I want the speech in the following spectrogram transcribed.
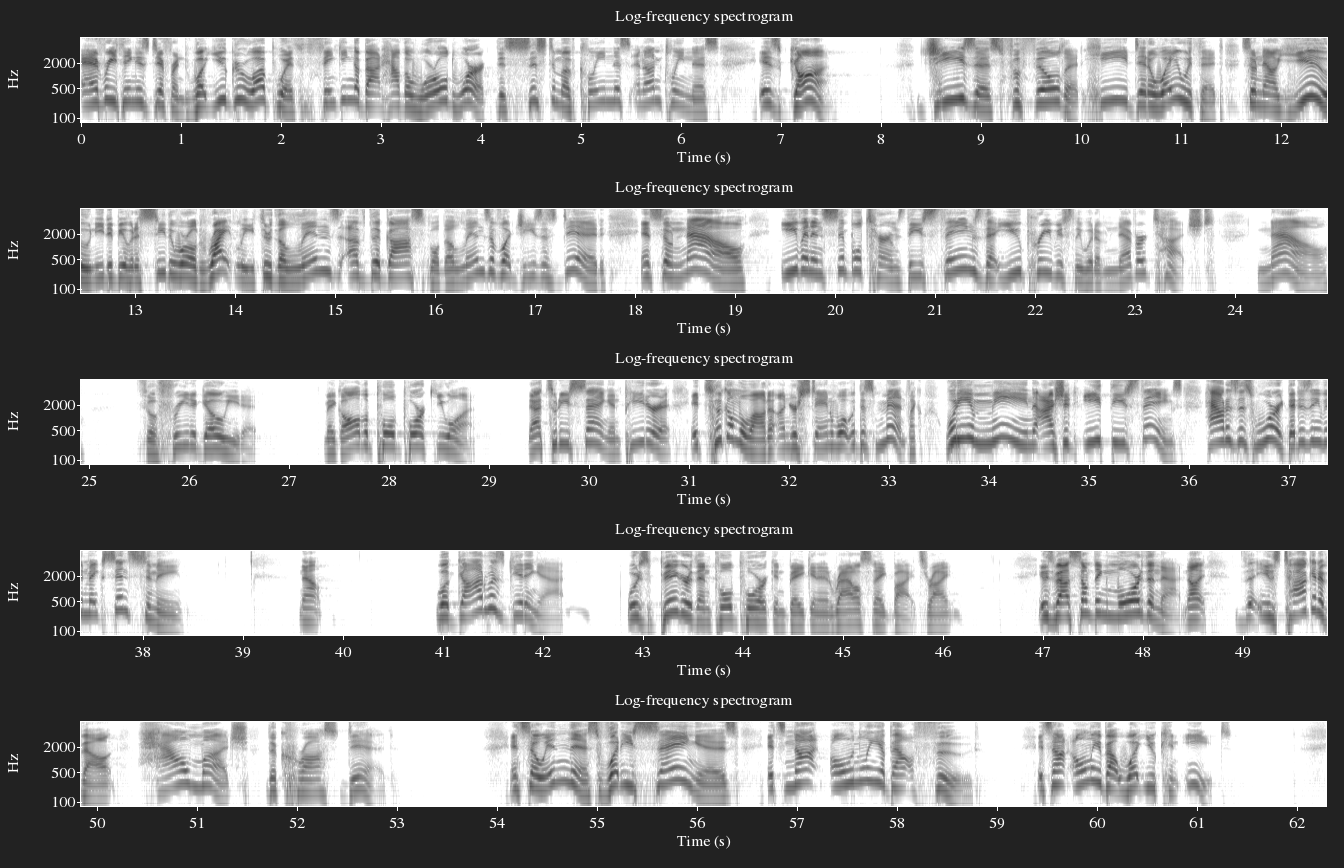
Everything is different. What you grew up with, thinking about how the world worked, this system of cleanness and uncleanness, is gone. Jesus fulfilled it. He did away with it. So now you need to be able to see the world rightly through the lens of the gospel, the lens of what Jesus did. And so now, even in simple terms, these things that you previously would have never touched, now feel free to go eat it. Make all the pulled pork you want. That's what he's saying. And Peter, it took him a while to understand what this meant. Like, what do you mean I should eat these things? How does this work? That doesn't even make sense to me. Now, what God was getting at was bigger than pulled pork and bacon and rattlesnake bites, right? It was about something more than that. Now, he was talking about how much the cross did. And so, in this, what he's saying is it's not only about food, it's not only about what you can eat.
